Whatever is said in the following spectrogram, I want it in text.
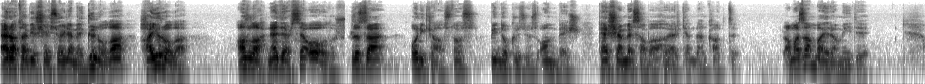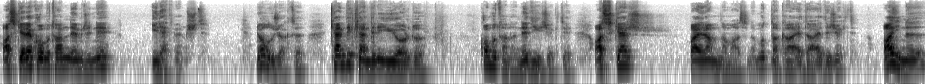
Erat'a bir şey söyleme, gün ola, hayır ola. Allah ne derse o olur. Rıza 12 Ağustos 1915 Perşembe sabahı erkenden kalktı. Ramazan bayramıydı. Askere komutanın emrini iletmemişti. Ne olacaktı? Kendi kendini yiyordu. Komutana ne diyecekti? Asker bayram namazını mutlaka eda edecekti. Aynı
